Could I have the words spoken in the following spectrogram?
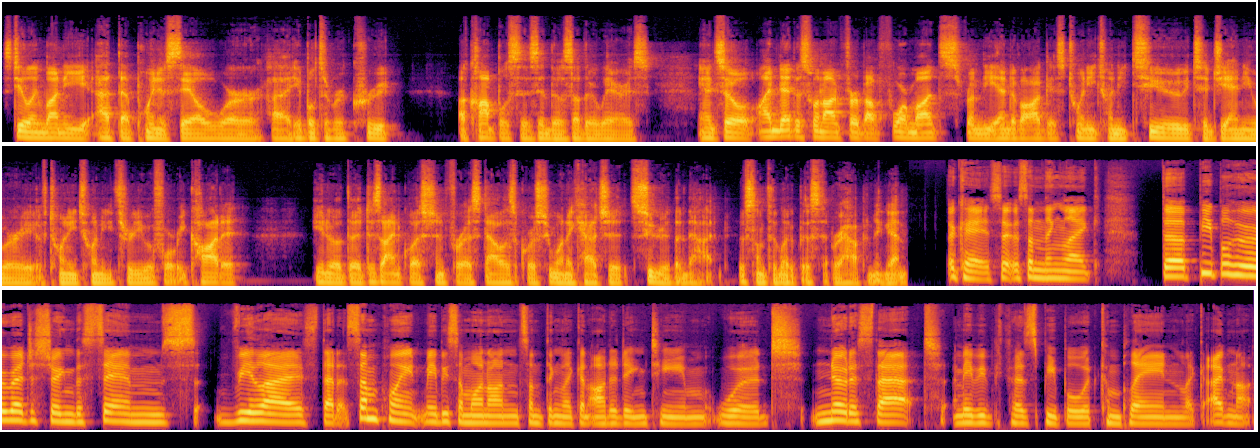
stealing money at that point of sale were uh, able to recruit accomplices in those other layers. And so I net this went on for about four months from the end of August 2022 to January of 2023 before we caught it. You know, the design question for us now is, of course, we want to catch it sooner than that if something like this ever happened again. Okay, so it was something like the people who are registering the sims realize that at some point maybe someone on something like an auditing team would notice that maybe because people would complain like i'm not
